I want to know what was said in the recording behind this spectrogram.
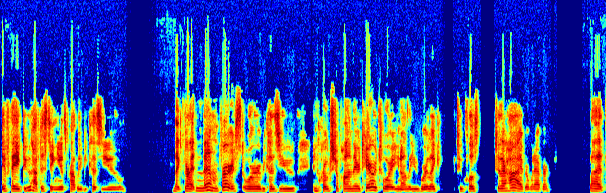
If they do have to sting you, it's probably because you like threatened them first or because you encroached upon their territory, you know, that you were like too close to their hive or whatever. But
